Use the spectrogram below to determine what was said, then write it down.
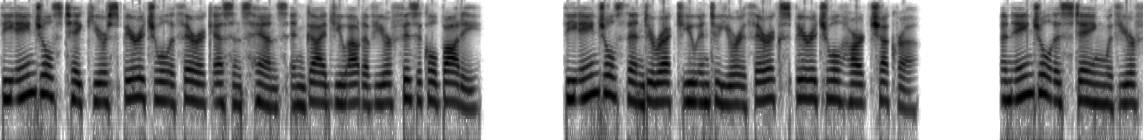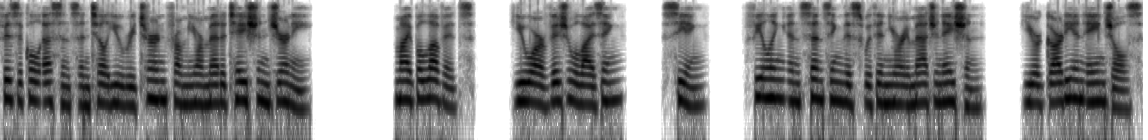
The angels take your spiritual etheric essence hands and guide you out of your physical body. The angels then direct you into your etheric spiritual heart chakra. An angel is staying with your physical essence until you return from your meditation journey. My beloveds, you are visualizing, seeing, feeling and sensing this within your imagination, your guardian angels,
